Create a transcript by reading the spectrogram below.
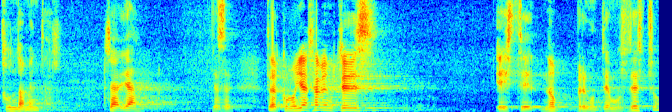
fundamental. O sea, ya, ya sé. Entonces, como ya saben ustedes, este, no preguntemos de esto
